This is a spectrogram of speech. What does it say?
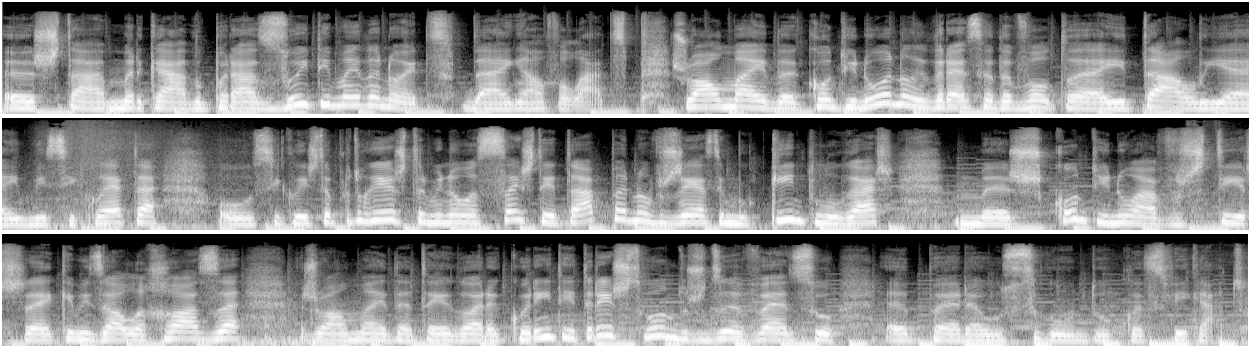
eh, está marcado para as 8h30 da noite, em Alvalade. João Almeida continua na liderança da Volta à Itália em bicicleta. O ciclista português terminou a sexta etapa no 25º lugar, mas continua a vestir a camisola rosa. João Almeida tem agora 43 segundos de avanço eh, para o segundo classificado.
